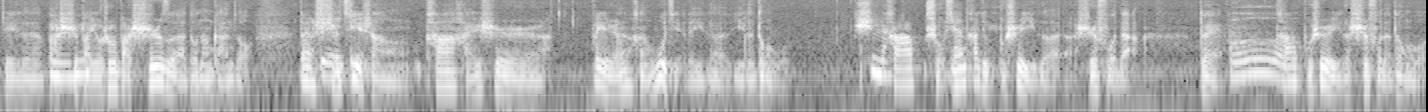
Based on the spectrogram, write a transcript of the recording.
这个把狮、把有时候把狮子都能赶走，但实际上它还是被人很误解的一个一个动物。是吗？它首先它就不是一个食腐的，对，哦，它不是一个食腐的动物。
